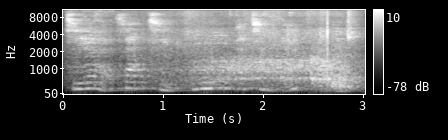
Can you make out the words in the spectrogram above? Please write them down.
지하 4층 문이 닫힙니다.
